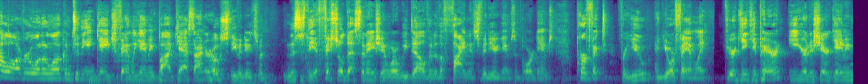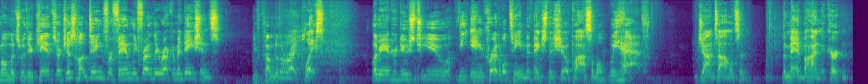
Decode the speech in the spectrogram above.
Hello, everyone, and welcome to the Engaged Family Gaming Podcast. I'm your host, Stephen Dutzman, and this is the official destination where we delve into the finest video games and board games, perfect for you and your family. If you're a geeky parent, eager to share gaming moments with your kids, or just hunting for family friendly recommendations, you've come to the right place. Let me introduce to you the incredible team that makes this show possible. We have Jon Tomlinson, the man behind the curtain,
